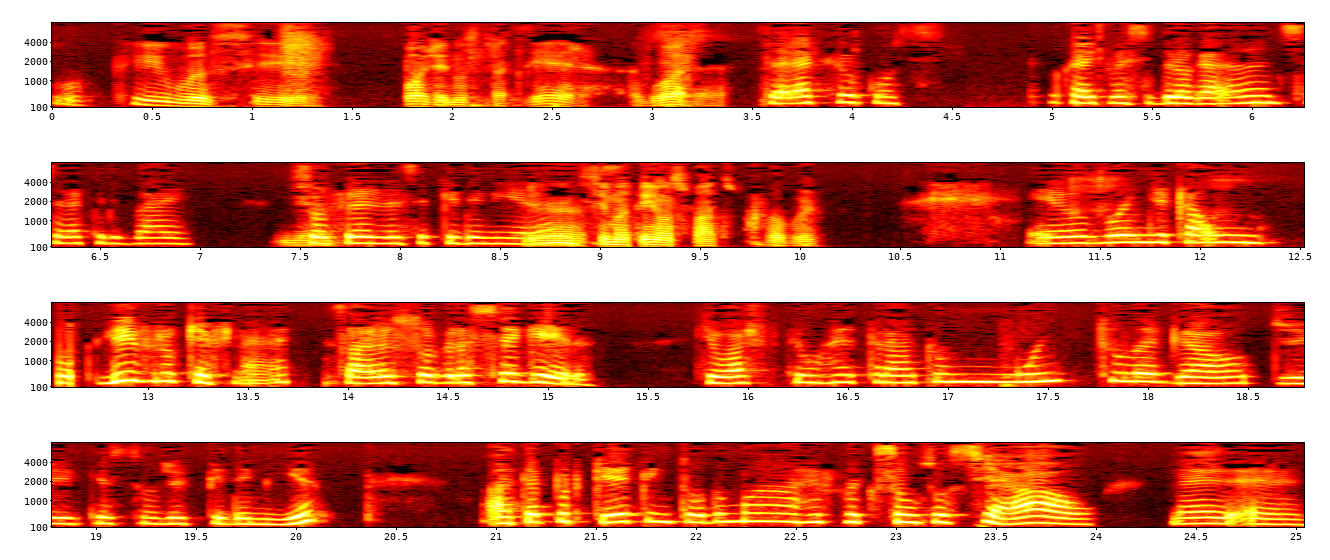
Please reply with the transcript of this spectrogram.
o que você pode nos trazer agora? Será que eu consigo? O Kaique vai se drogar antes? Será que ele vai sofrer dessa epidemia É, antes? Se mantenha aos fatos, por favor. Eu vou indicar um livro que né, saiu sobre a cegueira, que eu acho que tem um retrato muito legal de questão de epidemia, até porque tem toda uma reflexão social, né, é,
